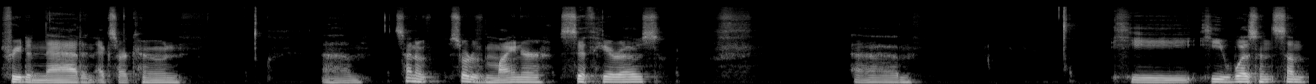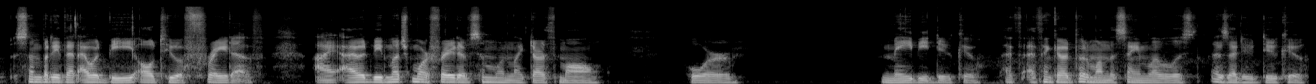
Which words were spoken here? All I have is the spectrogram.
Freedon Nadd and Exar Kun. Um, kind of sort of minor Sith heroes. Um, he he wasn't some somebody that I would be all too afraid of. I, I would be much more afraid of someone like Darth Maul or maybe Dooku. I, th- I think I would put him on the same level as, as I do Dooku.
